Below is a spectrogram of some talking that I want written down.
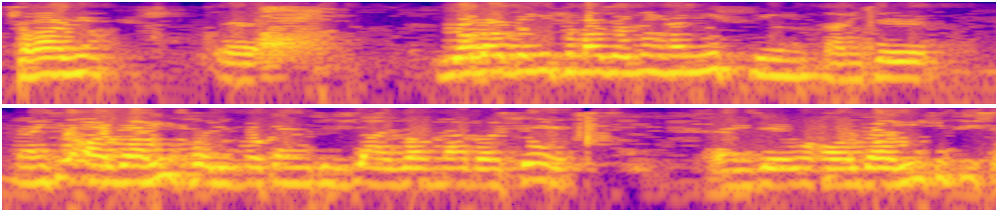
شما از این یا باید بگید که ما جزء اینا نیستیم. برای اینکه برای اینکه آگاهی تولید بکنیم که توش عذاب نباشه. برای اینکه اون آگاهی که توش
